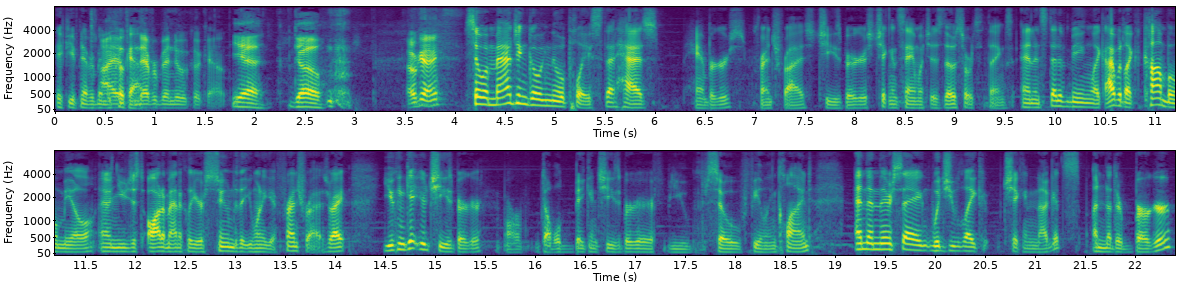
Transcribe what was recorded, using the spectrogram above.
if you've never been to I have Cookout. never been to a cookout. Yeah. Go. Okay. So imagine going to a place that has hamburgers, french fries, cheeseburgers, chicken sandwiches, those sorts of things. And instead of being like, I would like a combo meal, and you just automatically are assumed that you want to get french fries, right? You can get your cheeseburger or double bacon cheeseburger if you so feel inclined. And then they're saying, Would you like chicken nuggets, another burger,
